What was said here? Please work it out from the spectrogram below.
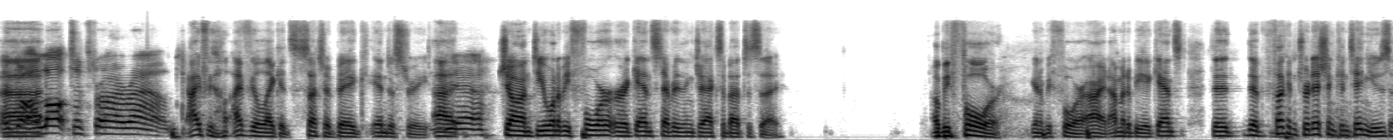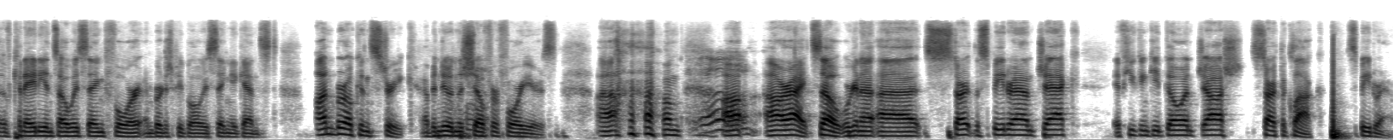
They've got uh, a lot to throw around. I feel I feel like it's such a big industry. Uh, yeah. John, do you want to be for or against everything Jack's about to say? I'll be four. You're gonna be for. All right, I'm gonna be against. the The fucking tradition continues of Canadians always saying for and British people always saying against. Unbroken streak. I've been doing the show for four years. Uh, um, uh, all right, so we're gonna uh, start the speed round. Jack, if you can keep going. Josh, start the clock. Speed round.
